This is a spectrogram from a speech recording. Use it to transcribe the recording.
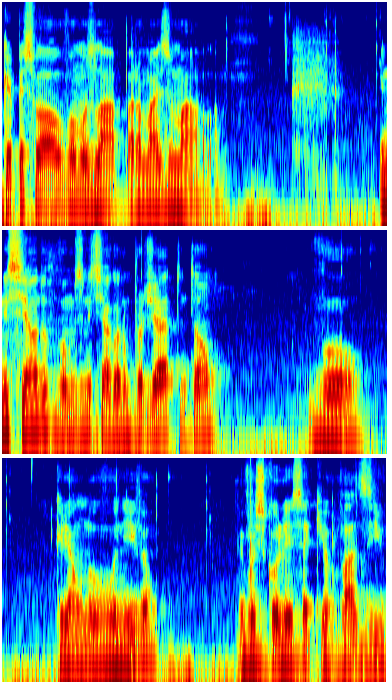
Ok pessoal, vamos lá para mais uma aula. Iniciando, vamos iniciar agora um projeto, então vou criar um novo nível. Eu vou escolher esse aqui, ó, vazio.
